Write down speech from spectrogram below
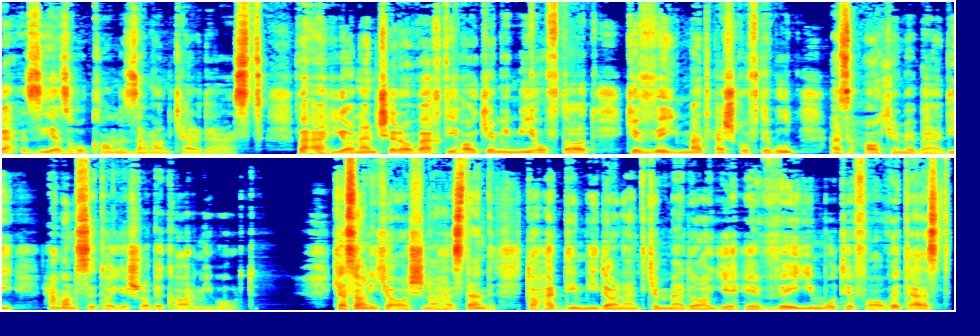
بعضی از حکام زمان کرده است و احیانا چرا وقتی حاکمی می افتاد که وی مدحش گفته بود از حاکم بعدی همان ستایش را به کار می برد کسانی که آشنا هستند تا حدی می‌دانند که مدایح وی متفاوت است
